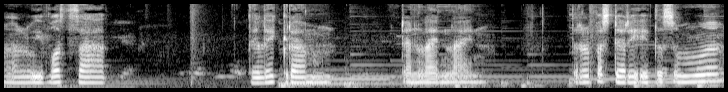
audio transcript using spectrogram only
melalui WhatsApp, Telegram, dan lain-lain. Terlepas dari itu semua,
